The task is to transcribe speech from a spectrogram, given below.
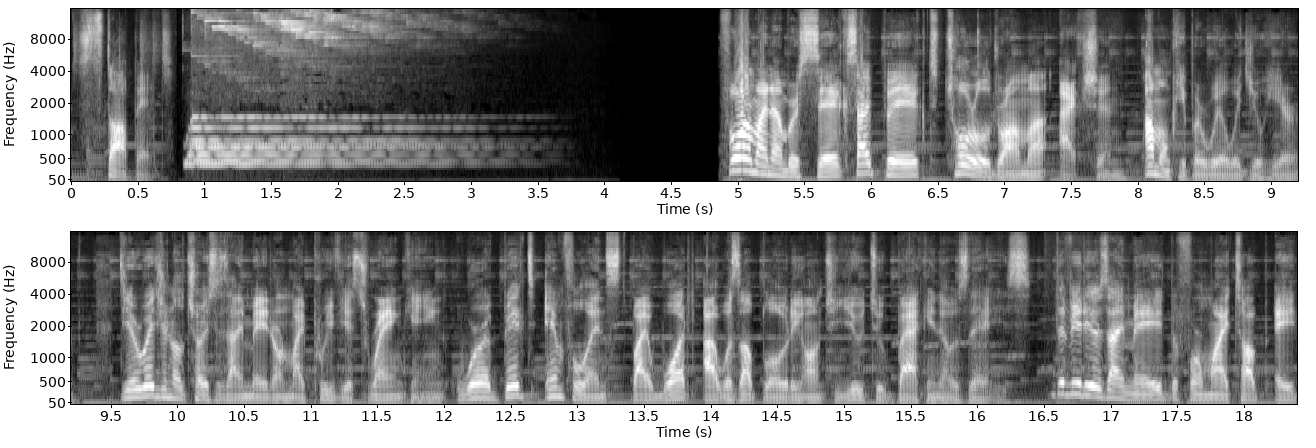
Stop it. For my number 6, I picked Total Drama Action. I'm gonna keep it real with you here. The original choices I made on my previous ranking were a bit influenced by what I was uploading onto YouTube back in those days. The videos I made before my top 8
